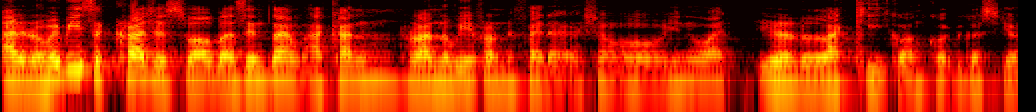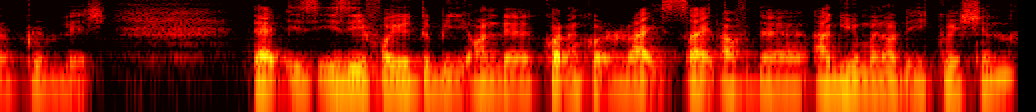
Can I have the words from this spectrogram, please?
I don't know, maybe it's a crush as well, but at the same time, I can't run away from the fact that, oh, you know what, you're lucky, quote unquote, because you're privileged. That it's easy for you to be on the quote unquote right side of the argument or the equation.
